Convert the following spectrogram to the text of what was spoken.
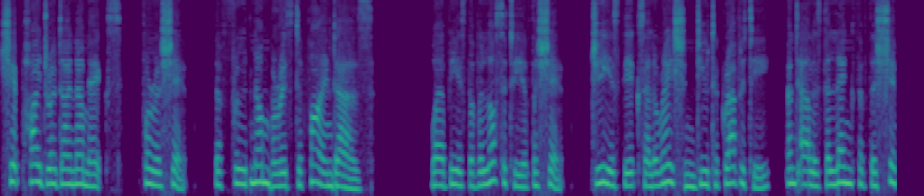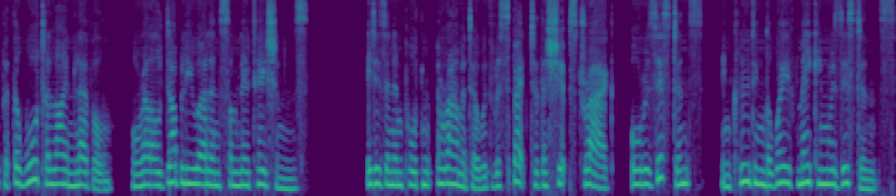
Ship hydrodynamics For a ship, the Froude number is defined as where v is the velocity of the ship, g is the acceleration due to gravity, and l is the length of the ship at the waterline level, or LWL in some notations. It is an important parameter with respect to the ship's drag, or resistance, including the wave-making resistance.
